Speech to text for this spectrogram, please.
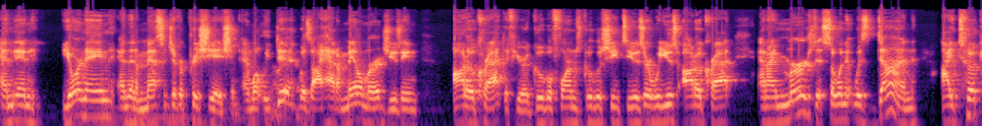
and then your name and then a message of appreciation. And what we did was I had a mail merge using Autocrat. If you're a Google Forms, Google Sheets user, we used Autocrat and I merged it. So when it was done, I took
